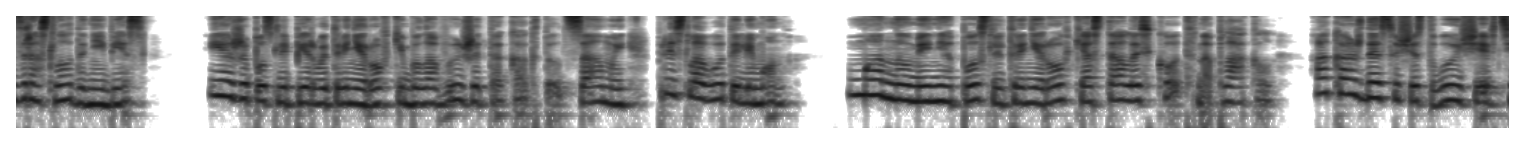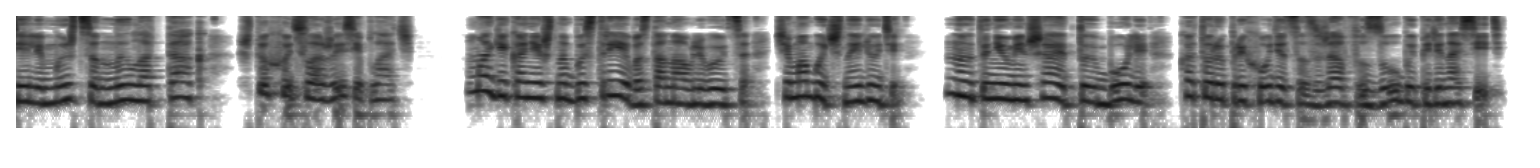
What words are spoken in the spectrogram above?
взросло до небес. Я же после первой тренировки была выжата, как тот самый пресловутый лимон. Манна у меня после тренировки осталась, кот наплакал – а каждая существующая в теле мышца ныла так, что хоть ложись и плачь. Маги, конечно, быстрее восстанавливаются, чем обычные люди, но это не уменьшает той боли, которую приходится, сжав зубы, переносить.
